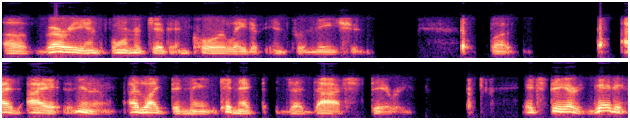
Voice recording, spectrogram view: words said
of very informative and correlative information. But I, I, you know, I like the name Connect the Dots theory. It's there. Get it.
